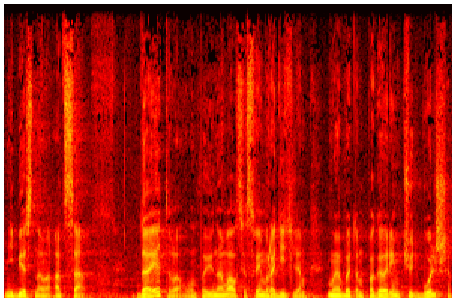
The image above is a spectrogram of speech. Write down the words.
Небесного Отца. До этого Он повиновался своим родителям. Мы об этом поговорим чуть больше.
